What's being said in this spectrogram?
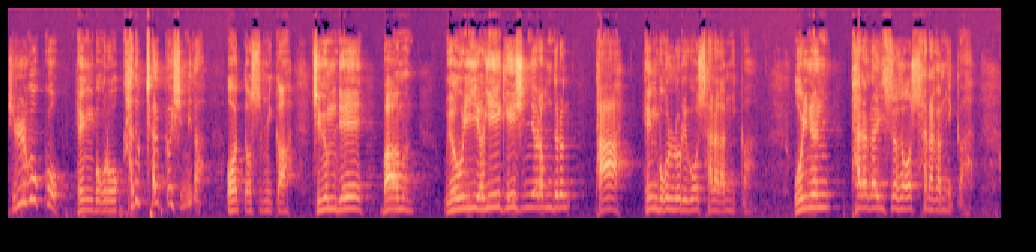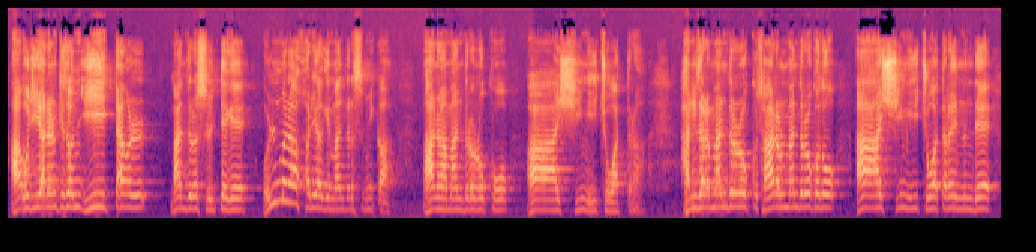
즐겁고 행복으로 가득 찰 것입니다. 어떻습니까? 지금 내 마음은 왜 우리 여기 계신 여러분들은 다 행복을 누리고 살아갑니까? 우리는 파라다이스에서 살아갑니까? 아버지 하나님께서는 이 땅을 만들었을 때에 얼마나 화려하게 만들었습니까? 하나 만들어 놓고 아 심이 좋았더라. 한 사람 만들어 놓고 사람을 만들어 놓고도 아 심이 좋았더라 했는데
